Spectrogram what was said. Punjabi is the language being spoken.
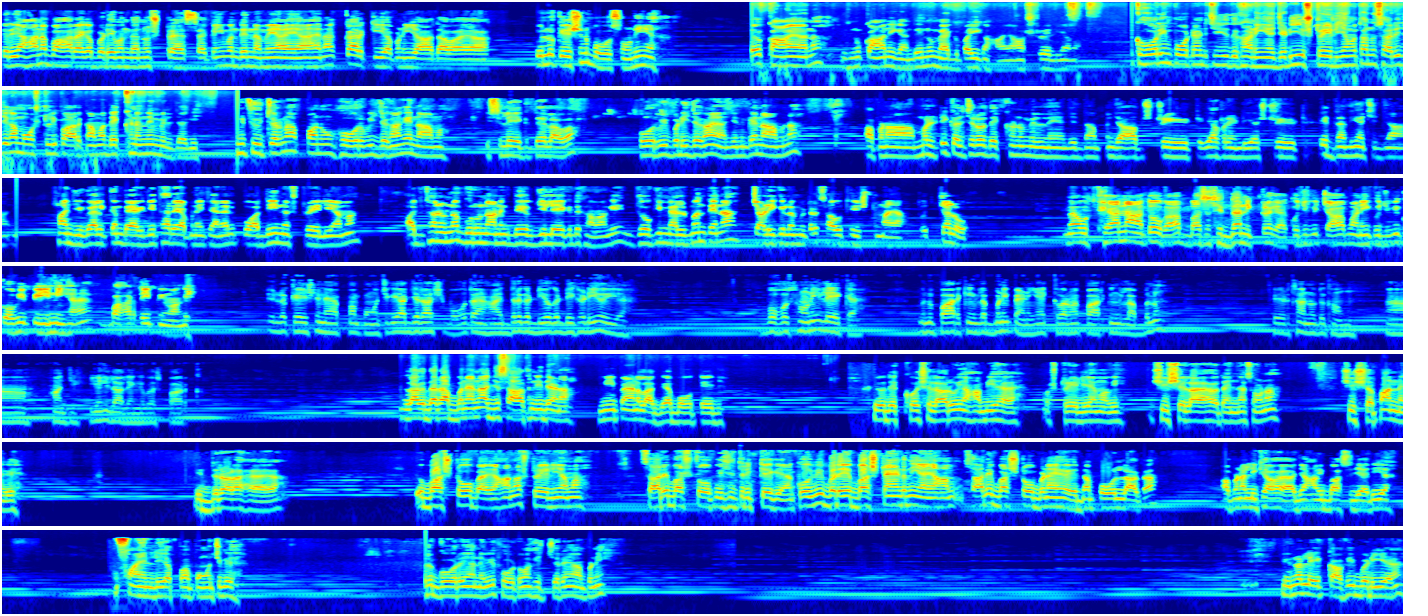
ਤੇਰੇ यहाँ ਨਾ ਬਾਹਰ ਹੈਗਾ, ਬੜੇ ਬੰਦਿਆਂ ਨੂੰ ਸਟ੍ਰੈਸ ਹੈ, ਕਈ ਬੰਦੇ ਨਵੇਂ ਆਏ ਆ, ਹੈ ਨਾ, ਘਰ ਕੀ ਆਪਣੀ ਯਾਦ ਆਵਾਇਆ ਇਹ ਲੋਕੇਸ਼ਨ ਬਹੁਤ ਸੋਹਣੀ ਹੈ ਇਹ ਕਾਂ ਆ ਨਾ ਇਹਨੂੰ ਕਾਂ ਨਹੀਂ ਕਹਿੰਦੇ, ਇਹਨੂੰ ਮੈਗਪਾਈ ਕਹਾਂ ਆ ਆਸਟ੍ਰੇਲੀਆ ਮਾ ਇੱਕ ਹੋਰ ਇੰਪੋਰਟੈਂਟ ਚੀਜ਼ ਦਿਖਾਣੀ ਹੈ ਜਿਹੜੀ ਆਸਟ੍ਰੇਲੀਆ ਮਾ ਤੁਹਾਨੂੰ ਸਾਰੀ ਜਗ੍ਹਾ ਮੋਸਟਲੀ ਪਾਰਕਾਂ ਮਾ ਦੇਖਣ ਨੂੰ ਮਿਲ ਜਾਗੀ ਇਨ ਫਿਊਚਰ ਨਾ ਆਪਾਂ ਨੂੰ ਹੋਰ ਵੀ ਜਗ੍ਹਾ ਦੇ ਨਾਮ, ਇਸ ਲੇਕ ਤੇ ਇਲਾਵਾ ਹੋਰ ਵੀ ਬੜੀ ਜਗ੍ਹਾ ਆ, ਜਿਨਕੇ ਨਾਮ ਨਾ ਆਪਣਾ ਮਲਟੀਕਲਚਰਲ ਦੇਖਣ ਨੂੰ ਮਿਲਨੇ ਆ, ਜਿੱਦਾਂ ਪੰਜਾਬ ਸਟਰੀਟ ਜਾਂ ਫਿਰ ਇੰਡੀਆ ਸਟਰੀਟ ਇਦਾਂ ਦੀਆਂ ਚੀਜ਼ਾਂ। ਹਾਂਜੀ ਵੈਲਕਮ ਬੈਕ ਜੀ ਥਾਰੇ ਆਪਣੇ ਚੈਨਲ ਪੁਆਧੀ ਇਨ ਆਸਟ੍ਰੇਲੀਆ ਮਾ ਅੱਜ ਤੁਹਾਨੂੰ ਨਾ ਗੁਰੂ ਨਾਨਕ ਦੇਵ ਜੀ ਲੇਕ ਦਿਖਾਵਾਂਗੇ, ਜੋ ਕਿ ਮੈਲਬਨ ਤੇ ਨਾ 40 ਕਿਲੋਮੀਟਰ ਸਾਊਥ ਈਸਟ ਮਾ ਆ। ਤੋ ਚਲੋ, ਮੈਂ ਉੱਠਿਆ ਨਾ ਧੋਗਾ ਬਸ ਸਿੱਧਾ ਨਿਕਲ ਗਿਆ। ਕੁਝ ਵੀ ਚਾਹ ਪਾਣੀ, ਕੁਝ ਵੀ ਕੌਫੀ ਪੀ ਨਹੀਂ ਹੈ, ਬਾਹਰ ਤੇ ਹੀ ਪੀਵਾਂਗੇ। ਇਹ ਲੋਕੇਸ਼ਨ ਹੈ, ਆਪਾਂ ਪਹੁੰਚ ਗਏ। ਅੱਜ ਰਸ਼ ਬਹੁਤ ਹੈ। ਹਾਂ, ਇੱਧਰ ਗੱਡੀਓ ਗੱਡੀ ਖੜੀ ਹੋਈ ਹੈ। ਬਹੁਤ ਸੋਹਣੀ ਲੇਕ ਹੈ। ਮੈਨੂੰ ਪਾਰਕਿੰਗ ਲੱਭਣੀ ਪੈਣੀ ਹੈ। ਇੱਕ ਵਾਰ ਮੈਂ ਪਾਰਕਿੰਗ ਲੱਭ ਲੂੰ। ਫਿਰ ਤੁਹਾਨੂੰ ਦਿਖਾऊं ਹਾਂਜੀ, ਯਹੀਂ ਲਾ ਲੈਂਗੇ ਬਸ ਪਾਰਕ ਲੱਗਦਾ ਰੱਬ ਨੇ ਨਾ ਅੱਜ ਸਾਥ ਨਹੀਂ ਦੇਣਾ ਮੀਂਹ ਪੈਣ ਲੱਗ ਗਿਆ ਬਹੁਤ ਤੇਜ਼ ਇਹ ਦੇਖੋ ਸ਼ਲਾਰੂ यहाँ भी है ऑस्ट्रेलिया में भी शीशे ਲਾਇਆ ਹੋਇਆ ਤਾਂ ਇੰਨਾ ਸੋਹਣਾ ਸ਼ੀਸ਼ਾ ਭੰਨ ਗਏ ਇੱਧਰ ਵਾਲਾ ਹੈ ਆ ਇਹ ਬੱਸ स्टॉप है यहाँ ना ऑस्ट्रेलिया में सारे बस स्टॉप इसी तरीके के हैं कोई भी बड़े बस स्टैंड नहीं है यहाँ सारे बस स्टॉप बने हुए इधर पोल लाका अपना लिखा हुआ है जहाँ भी बस जा रही है फाइनली ਆਪਾਂ ਪਹੁੰਚ ਗਏ ਫਿਰ ਗੋਰਿਆਂ ਨੇ ਵੀ ਫੋਟੋਆਂ ਖਿੱਚ ਰਹੇ ਆ ਆਪਣੀ ये ना लेक काफी बड़ी है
